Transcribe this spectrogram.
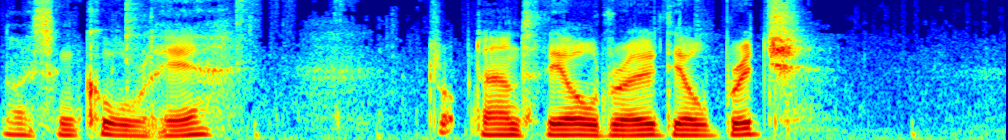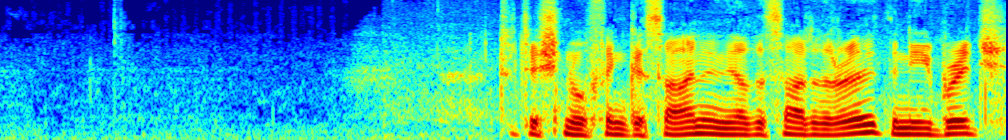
Nice and cool here. Drop down to the old road, the old bridge. Traditional finger sign on the other side of the road, the new bridge.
